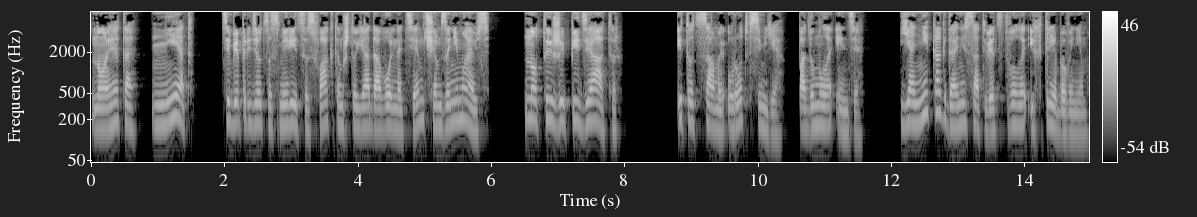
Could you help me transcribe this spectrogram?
но это нет. Тебе придется смириться с фактом, что я довольна тем, чем занимаюсь. «Но ты же педиатр!» «И тот самый урод в семье», — подумала Энди. «Я никогда не соответствовала их требованиям».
